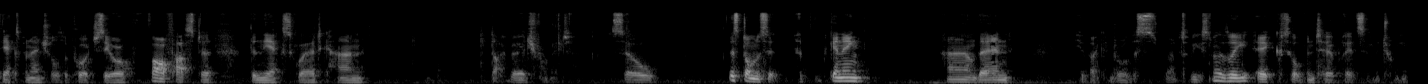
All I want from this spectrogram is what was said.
The exponentials approach zero far faster than the x squared can diverge from it. So this dominates it at the beginning, and then if I can draw this relatively smoothly, it sort of interpolates in between.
